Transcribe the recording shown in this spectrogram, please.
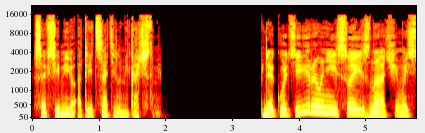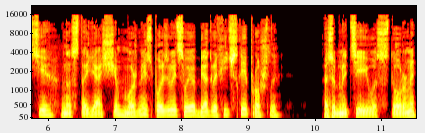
со всеми ее отрицательными качествами. Для культивирования своей значимости в настоящем можно использовать свое биографическое прошлое, особенно те его стороны,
